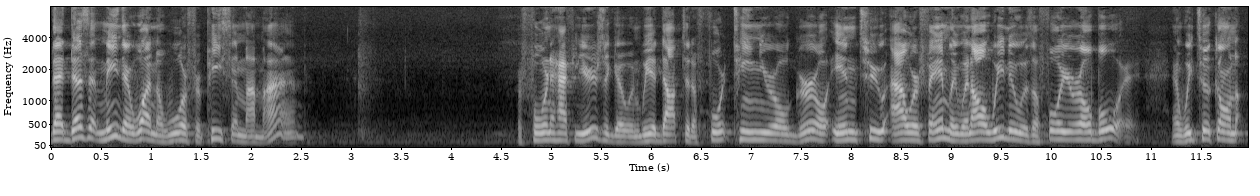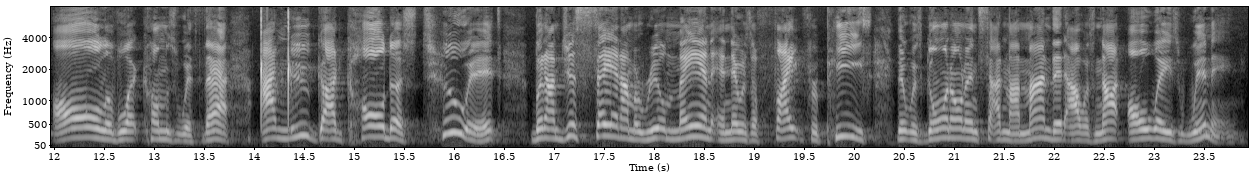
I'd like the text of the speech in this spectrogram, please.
that doesn't mean there wasn't a war for peace in my mind. Or four and a half years ago, when we adopted a 14 year old girl into our family when all we knew was a four year old boy and we took on all of what comes with that. I knew God called us to it, but I'm just saying I'm a real man, and there was a fight for peace that was going on inside my mind that I was not always winning.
